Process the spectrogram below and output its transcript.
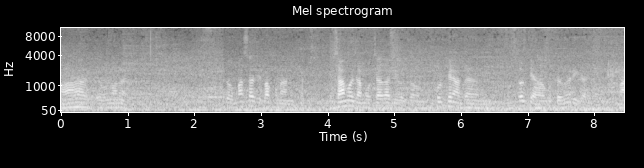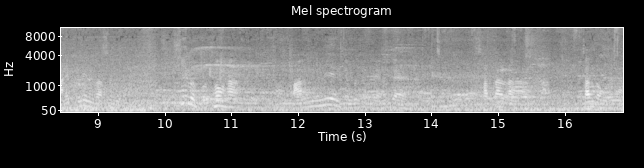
아, 얼마나. 또 마사지 받고 나니까 잠을 잘 못 자가지고 좀 불편하다는 어깨하고 덩어리가 좀 많이 풀리는 것 같습니다. 힙은 보통 한만 미엔 정도 좀 되는데 4달러 잔동 그냥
